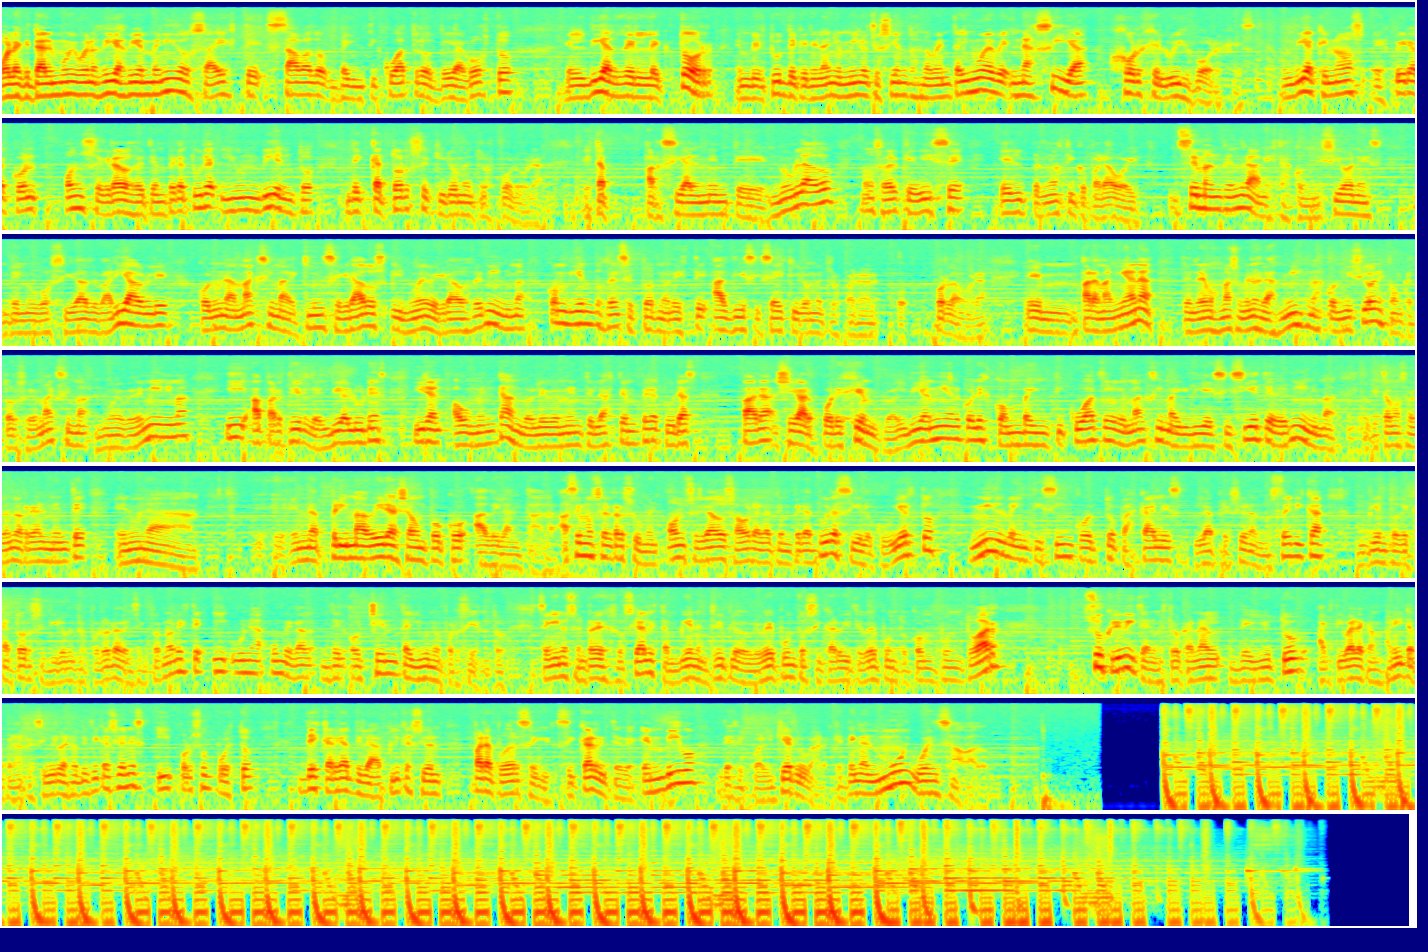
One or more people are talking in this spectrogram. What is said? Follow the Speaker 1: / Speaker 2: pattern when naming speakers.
Speaker 1: Hola, ¿qué tal? Muy buenos días, bienvenidos a este sábado 24 de agosto, el Día del Lector, en virtud de que en el año 1899 nacía Jorge Luis Borges. Un día que nos espera con 11 grados de temperatura y un viento de 14 kilómetros por hora. Está parcialmente nublado, vamos a ver qué dice el pronóstico para hoy. Se mantendrán estas condiciones de nubosidad variable, con una máxima de 15 grados y 9 grados de mínima, con vientos del sector noreste a 16 kilómetros por la hora. Em, para mañana tendremos más o menos las mismas condiciones, con 14 de máxima, 9 de mínima, y a partir del día lunes irán aumentando levemente las temperaturas para llegar, por ejemplo, al día miércoles con 24 de máxima y 17 de mínima, lo que estamos hablando realmente en una en una primavera ya un poco adelantada. Hacemos el resumen, 11 grados ahora la temperatura, cielo cubierto, 1025 hectopascales la presión atmosférica, un viento de 14 km por hora del sector noreste y una humedad del 81%. Seguimos en redes sociales, también en www.sicarditv.com.ar. Suscríbete a nuestro canal de YouTube, activa la campanita para recibir las notificaciones y por supuesto descargate la aplicación para poder seguir Sicardi TV en vivo desde cualquier lugar. Que tengan muy buen sábado.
